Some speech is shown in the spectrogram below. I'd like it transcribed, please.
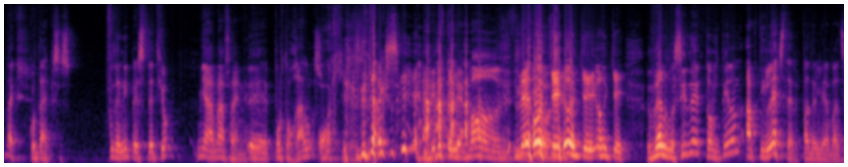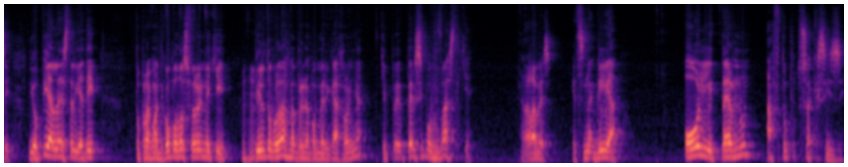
Εντάξει. Κοντά έπεσες. Αφού δεν είπες τέτοιο, Μια ανάσα είναι. Ε, Πορτογάλος. Όχι. Εντάξει. Επειδή είναι στο Λεμόν. Ναι, οκ, οκ, οκ. Βέλγος είναι, τον πήραν από τη Λέστερ, Παντελή Αμπατζή. Η οποία Λέστερ, γιατί το πραγματικό ποδόσφαιρο είναι εκεί. Πήρε το πρωτάθλημα πριν από μερικά χρόνια και πέ- πέρσι υποβιβάστηκε. Κατάλαβες. Γιατί στην Αγγλία όλοι παίρνουν αυτό που τους αξίζει.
